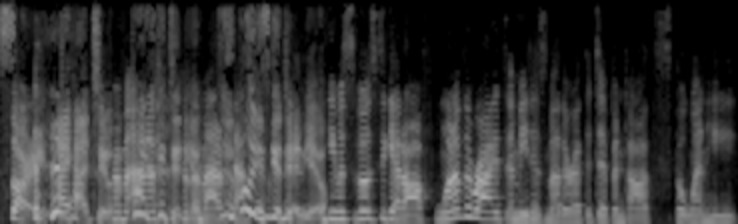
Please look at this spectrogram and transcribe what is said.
Sorry, I had to. From Please of- continue. from out of town. Please continue. He was supposed to get off one of the rides and meet his mother at the Dippin' Dots, but when he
